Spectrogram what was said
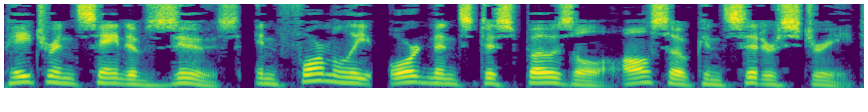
patron saint of Zeus, informally, ordnance disposal also consider street.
